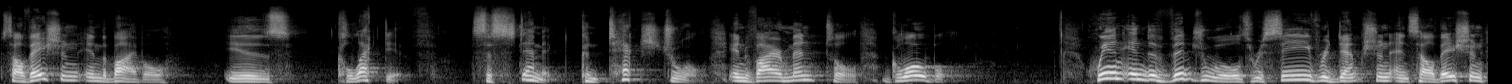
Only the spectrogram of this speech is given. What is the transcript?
Salvation in the Bible is collective, systemic, contextual, environmental, global. When individuals receive redemption and salvation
